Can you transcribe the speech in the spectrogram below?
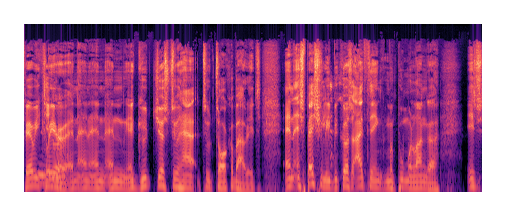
Very You clear know. and and and and uh, good just to have to talk about it, and especially because I think Mpumalanga is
